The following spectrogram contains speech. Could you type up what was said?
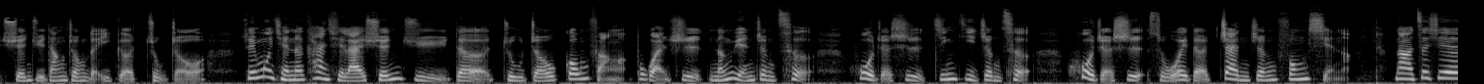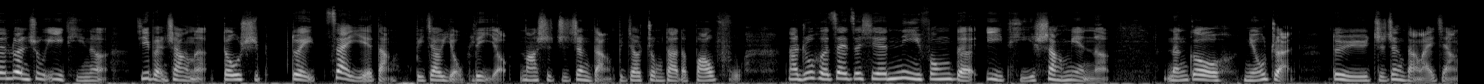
选举当中的一个主轴哦。所以目前呢看起来，选举的主轴攻防啊，不管是能源政策，或者是经济政策，或者是所谓的战争风险啊，那这些论述议题呢，基本上呢都是。对在野党比较有利哦，那是执政党比较重大的包袱。那如何在这些逆风的议题上面呢，能够扭转？对于执政党来讲，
